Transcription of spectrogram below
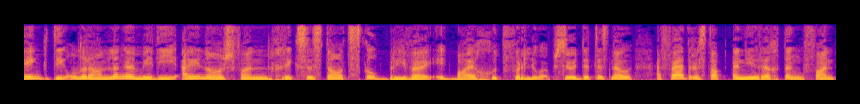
Henk, die onderhandelinge met die eienaars van Griekse staatsskuldbriewe het baie goed verloop. So dit is nou 'n verdere stap in die rigting van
